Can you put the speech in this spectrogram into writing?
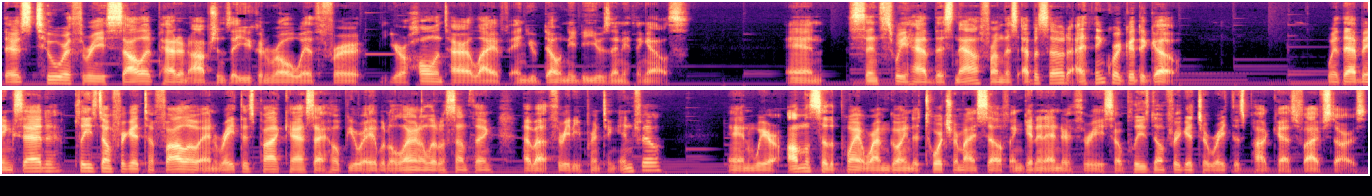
There's two or three solid pattern options that you can roll with for your whole entire life and you don't need to use anything else. And since we have this now from this episode, I think we're good to go. With that being said, please don't forget to follow and rate this podcast. I hope you were able to learn a little something about 3D printing infill. And we are almost to the point where I'm going to torture myself and get an Ender 3, so please don't forget to rate this podcast 5 stars.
